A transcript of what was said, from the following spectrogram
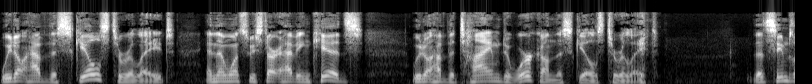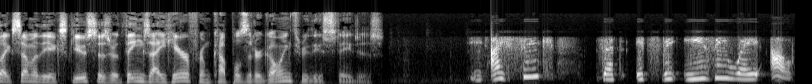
we don't have the skills to relate. And then once we start having kids, we don't have the time to work on the skills to relate. That seems like some of the excuses or things I hear from couples that are going through these stages. I think that it's the easy way out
